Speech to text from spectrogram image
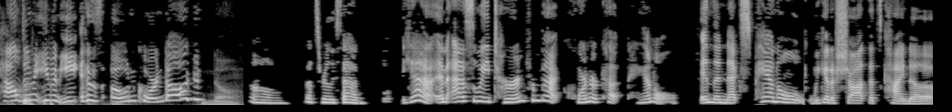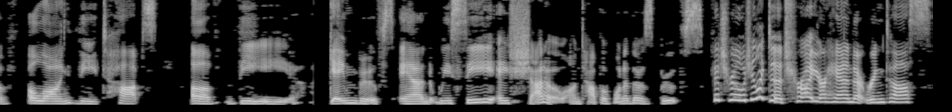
Cal didn't even eat his own corn dog? No. Oh, that's really sad. Yeah, and as we turn from that corner cut panel, in the next panel, we get a shot that's kind of along the tops of the game booths, and we see a shadow on top of one of those booths. Vitriol, would you like to try your hand at ring toss?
